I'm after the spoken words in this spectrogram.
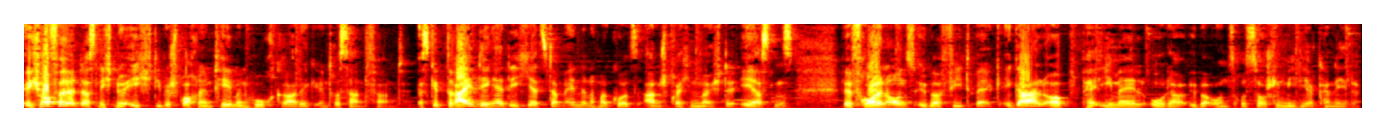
Ich hoffe, dass nicht nur ich die besprochenen Themen hochgradig interessant fand. Es gibt drei Dinge, die ich jetzt am Ende nochmal kurz ansprechen möchte. Erstens, wir freuen uns über Feedback, egal ob per E-Mail oder über unsere Social-Media-Kanäle.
